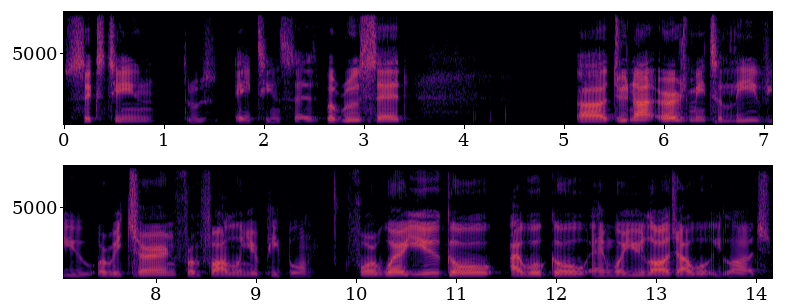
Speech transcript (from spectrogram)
16 through 18 says, But Ruth said, uh, do not urge me to leave you or return from following your people. For where you go, I will go, and where you lodge, I will lodge.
